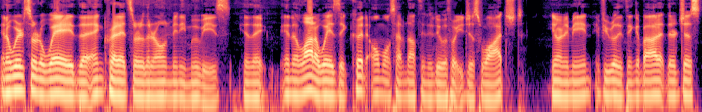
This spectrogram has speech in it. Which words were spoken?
in a weird sort of way the end credits are their own mini movies you know, they in a lot of ways they could almost have nothing to do with what you just watched you know what i mean if you really think about it they're just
